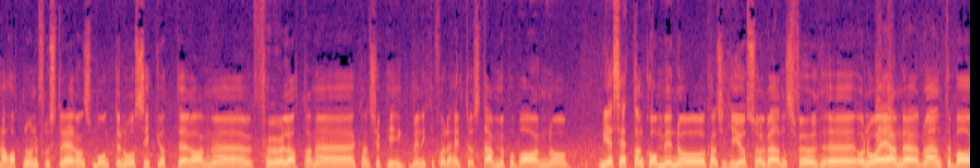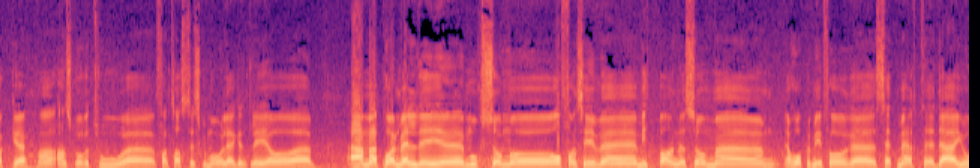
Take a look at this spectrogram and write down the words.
Har hatt noen frustrerende måneder nå sikkert, der han føler at han er kanskje pigg, men ikke får det helt til å stemme på banen. og vi har sett han komme inn og kanskje ikke gjøre så all verdens før, eh, og nå er han der. Nå er han tilbake. Han, han skårer to fantastiske mål, egentlig. og er med på en veldig uh, morsom og offensiv midtbane som jeg håper vi får sett mer til. Det er jo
